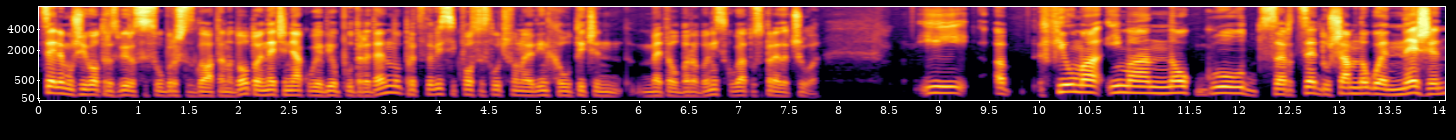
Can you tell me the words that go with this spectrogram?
целият му живот, разбира се, се обръща с главата надолу. Той не, че някога е бил подреден, но представи си какво се случва на един хаотичен метал барабанист, когато спре да чува. И а, филма има много сърце, душа, много е нежен.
